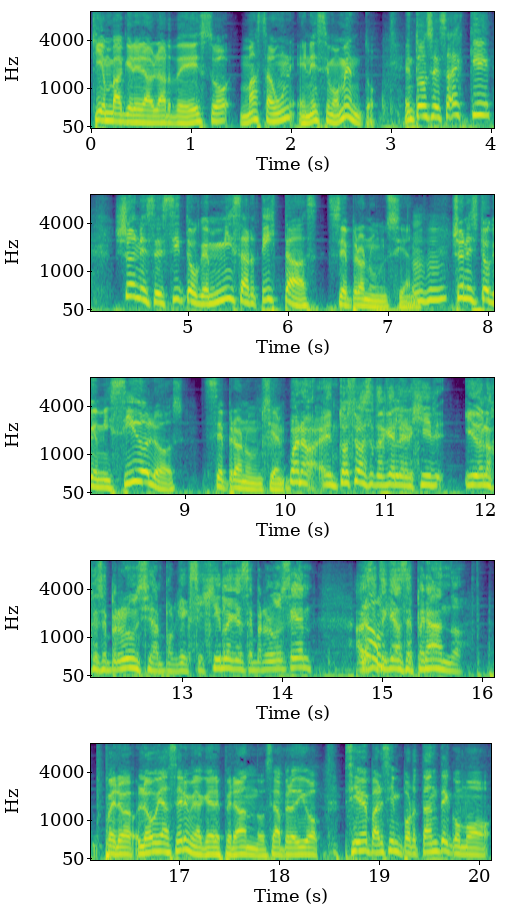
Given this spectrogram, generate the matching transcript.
¿quién va a querer hablar de eso más aún en ese momento? Entonces, ¿sabes qué? Yo necesito que mis artistas se pronuncien. Yo necesito que mis ídolos se pronuncien. Bueno, entonces vas a tener que elegir ídolos que se pronuncian, porque exigirle que se pronuncien, a veces No. te quedas esperando. Pero lo voy a hacer y me voy a quedar esperando. O sea, pero digo, sí me parece importante como,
